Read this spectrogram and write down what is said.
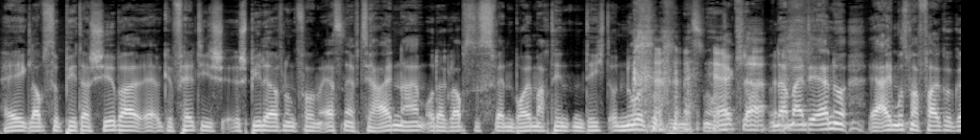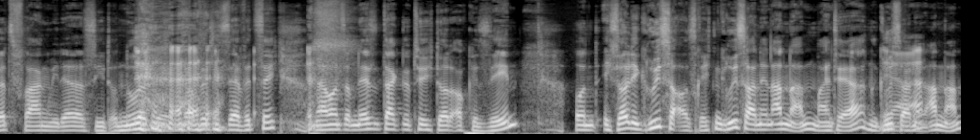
Hey, glaubst du, Peter Schirber äh, gefällt die Spieleröffnung vom 1. FC Heidenheim oder glaubst du, Sven Boy macht hinten dicht und nur so ja, klar. Und da meinte er nur, ja, ich muss mal Falco Götz fragen, wie der das sieht und nur so. Das war wirklich sehr witzig. Und dann haben wir uns am nächsten Tag natürlich dort auch gesehen und ich soll dir Grüße ausrichten. Grüße an den anderen, meinte er. Grüße ja. an den anderen.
